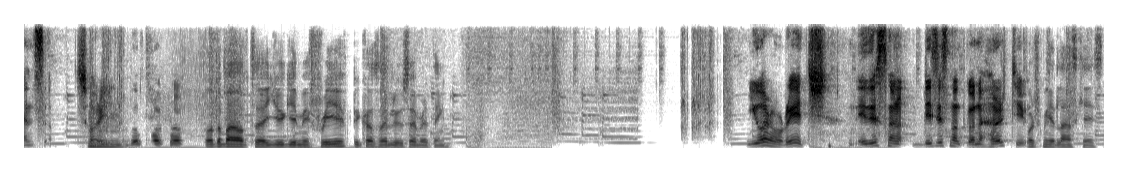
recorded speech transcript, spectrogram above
handsome. Sorry. The fuck up. What about uh, you give me free because I lose everything? You are rich. It is gonna. This is not gonna hurt you. Watch me at last case.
